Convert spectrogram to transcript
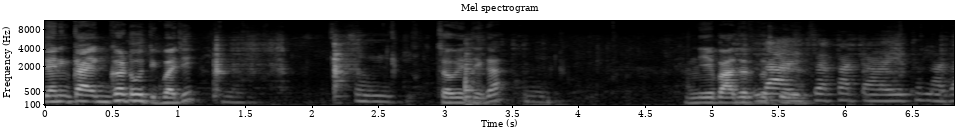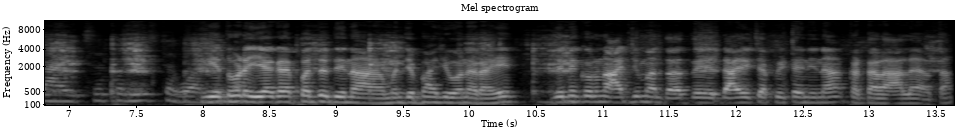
त्याने काय गट होती का भाजी. चव येते. चव येते का. आणि हे बाजरीचं पीठ डाळीचा काटाळा येतो ना डाळीचं पण नुसतं. हे थोडं वेगळ्या पद्धतीनं म्हणजे भाजी होणार आहे. जेणेकरून आजी म्हणतात ते डाळीच्या पिठाने ना कटाळा आलाय आता.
